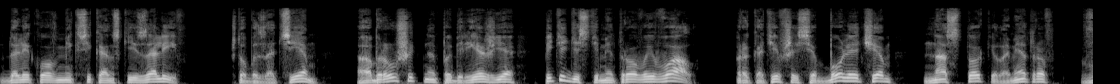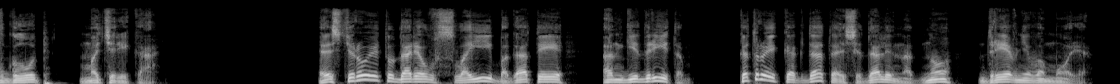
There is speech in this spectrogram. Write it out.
далеко в Мексиканский залив, чтобы затем обрушить на побережье 50-метровый вал, прокатившийся более чем на 100 километров вглубь материка. Астероид ударил в слои, богатые ангидритом, которые когда-то оседали на дно древнего моря.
